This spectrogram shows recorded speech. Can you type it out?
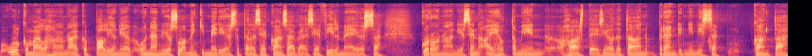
ulkomaillahan on aika paljon, ja on nähnyt jo Suomenkin medioissa tällaisia kansainvälisiä filmejä, joissa koronaan ja sen aiheuttamiin haasteisiin otetaan brändin nimissä kantaa.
